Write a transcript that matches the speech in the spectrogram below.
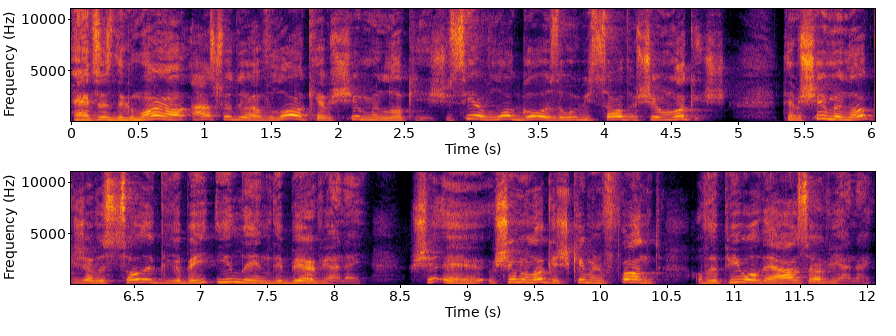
Answers the Gemara, Asra the Avlok have Shimon Lokish. You see, Avlok goes the way we saw the Shimon Lokish. The Shimon Lokish have a solid Gabe Ilin the Bear Vyanai. Uh, Shimon Lakish came in front of the people of the house of Yanai.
